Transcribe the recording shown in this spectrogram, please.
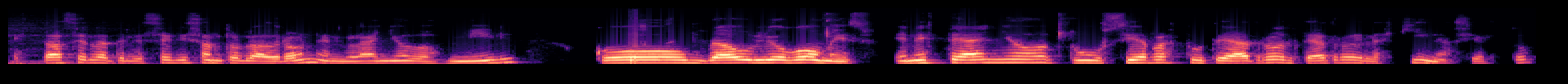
Estás en la teleserie Santo Ladrón en el año 2000 con Braulio Gómez. En este año tú cierras tu teatro, el Teatro de la Esquina, ¿cierto?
